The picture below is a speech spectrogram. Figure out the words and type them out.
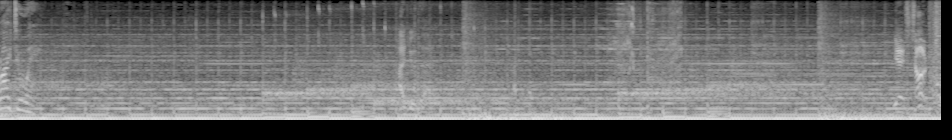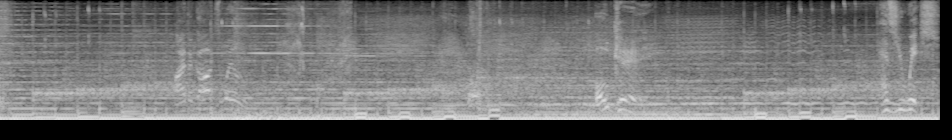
Right away. I do that. Yes, sir. By the gods' will. Okay. As you wish.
